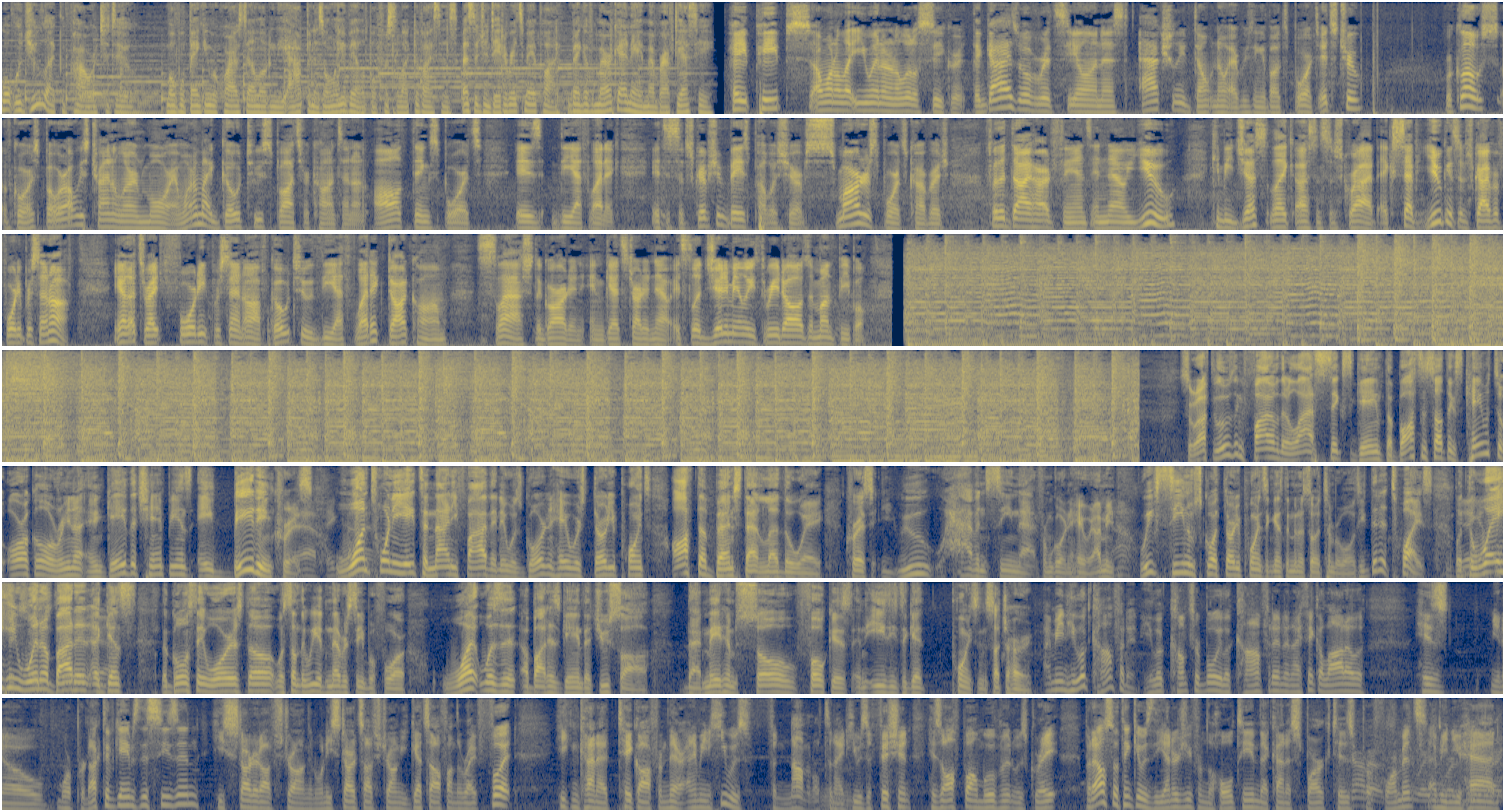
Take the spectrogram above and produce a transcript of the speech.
What would you like the power to do? Mobile banking requires downloading the app and is only available for select devices. Message and data rates may apply. Bank of America and a member FDIC. Hey peeps, I want to let you in on a little secret. The guys over at CLNS actually don't know everything about sports. It's true. We're close, of course, but we're always trying to learn more. And one of my go to spots for content on all things sports is The Athletic. It's a subscription based publisher of smarter sports coverage for the die-hard fans. And now you can be just like us and subscribe, except you can subscribe for 40% off. Yeah, that's right, 40% off. Go to theathletic.com slash the garden and get started now. It's legitimately $3 a month, people. So after losing five of their last six games, the Boston Celtics came to Oracle Arena and gave the champions a beating, Chris. Yeah, 128 to 95, and it was Gordon Hayward's 30 points off the bench that led the way. Chris, you haven't seen that from Gordon Hayward. I mean, we've seen him score 30 points against the Minnesota Timberwolves. He did it twice, but the way he went about it against the Golden State Warriors, though, was something we have never seen before. What was it about his game that you saw that made him so focused and easy to get points in such a hurry? I mean, he looked confident. He looked comfortable. He looked confident, and I think a lot of his, you know, more productive games this season, he started off strong, and when he starts off strong, he gets off on the right foot. He can kind of take off from there. And I mean, he was phenomenal tonight. He was efficient. His off-ball movement was great, but I also think it was the energy from the whole team that kind of sparked his performance. I mean, you had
